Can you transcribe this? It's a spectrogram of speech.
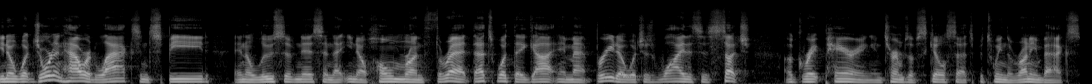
you know what Jordan Howard lacks in speed and elusiveness and that you know home run threat. That's what they got in Matt Breida, which is why this is such a great pairing in terms of skill sets between the running backs.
